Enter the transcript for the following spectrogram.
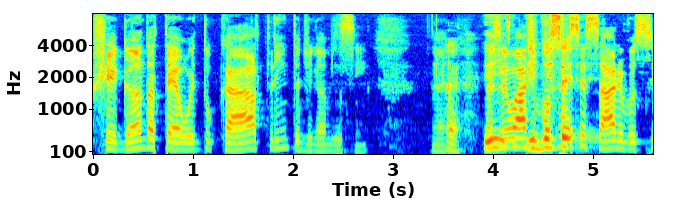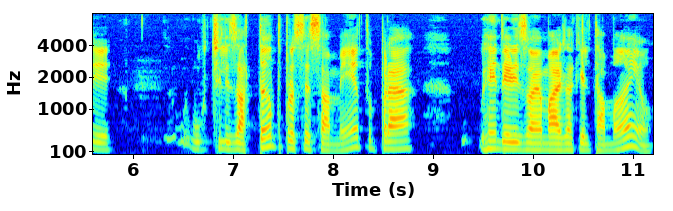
chegando até 8K 30, digamos assim. É, Mas e- eu acho você, desnecessário você utilizar tanto processamento para renderizar uma imagem daquele tamanho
